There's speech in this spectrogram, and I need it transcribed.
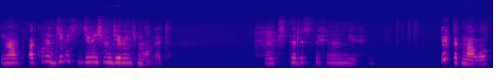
I mam akurat 999 monet. Ale 470. Jak tak mało?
